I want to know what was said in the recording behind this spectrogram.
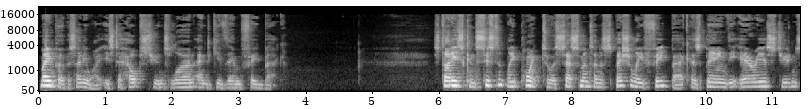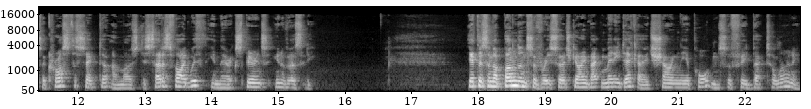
main purpose anyway, is to help students learn and give them feedback. Studies consistently point to assessment and especially feedback as being the areas students across the sector are most dissatisfied with in their experience at university. Yet there's an abundance of research going back many decades showing the importance of feedback to learning.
